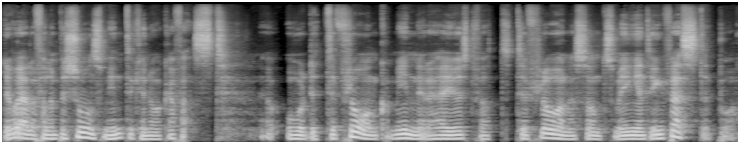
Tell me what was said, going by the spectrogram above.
Det var i alla fall en person som inte kunde åka fast. Ordet teflon kom in i det här just för att teflon är sånt som ingenting fäster på.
